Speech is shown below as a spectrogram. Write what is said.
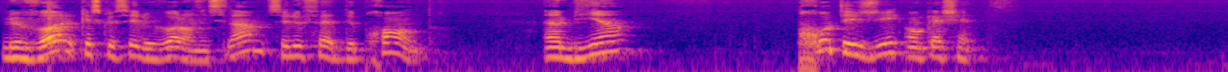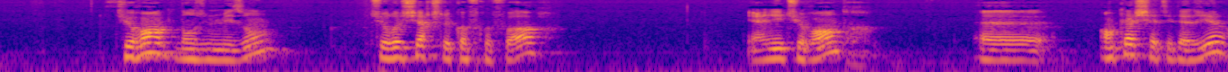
le vol, qu'est-ce que c'est le vol en islam? C'est le fait de prendre un bien protégé en cachette. Tu rentres dans une maison, tu recherches le coffre-fort, et tu rentres euh, en cachette, c'est-à-dire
